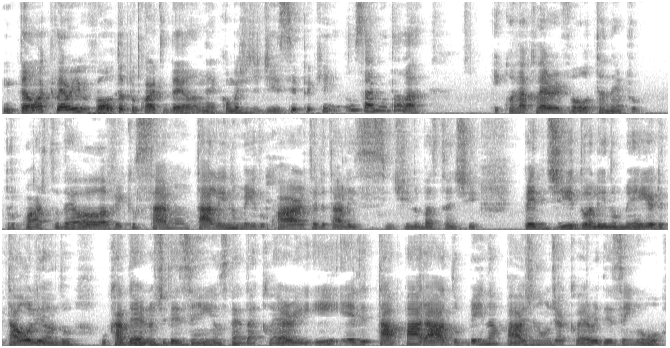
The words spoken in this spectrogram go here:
Então a Clary volta pro quarto dela, né? Como a gente disse, porque o Simon tá lá. E quando a Clary volta, né, pro, pro quarto dela, ela vê que o Simon tá ali no meio do quarto, ele tá ali se sentindo bastante perdido ali no meio, ele tá olhando o caderno de desenhos, né, da Clary, e ele tá parado bem na página onde a Clary desenhou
